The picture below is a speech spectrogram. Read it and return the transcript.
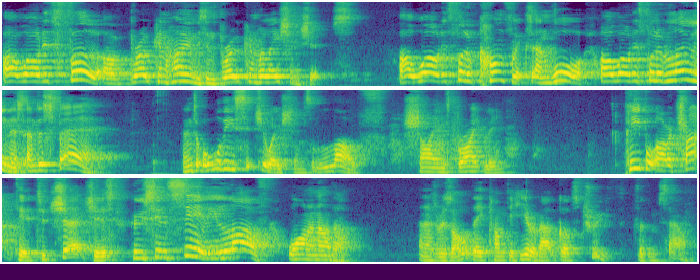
Our world is full of broken homes and broken relationships. Our world is full of conflicts and war. Our world is full of loneliness and despair. And into all these situations, love shines brightly. People are attracted to churches who sincerely love one another. And as a result, they come to hear about God's truth for themselves.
